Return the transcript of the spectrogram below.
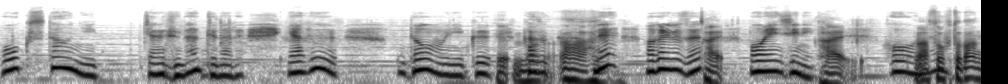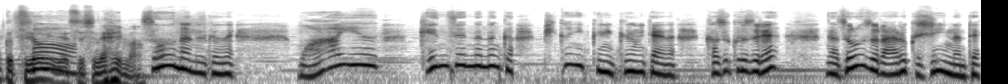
ホークスタウンにじゃなくてなんていうのあれヤフードームに行くえ家族、まあね？わかります、はい。応援しに。はい。ほうまあソフトバンク強いですしね今。そうなんですけどね。もうああいう健全ななんかピクニックに行くみたいな家族連れがぞろぞろ歩くシーンなんて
